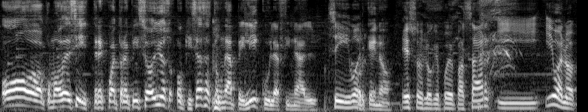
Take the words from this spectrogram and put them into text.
o como decís tres cuatro episodios o quizás hasta una película final. Sí bueno ¿por qué no? eso es lo que puede pasar. Y, bueno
